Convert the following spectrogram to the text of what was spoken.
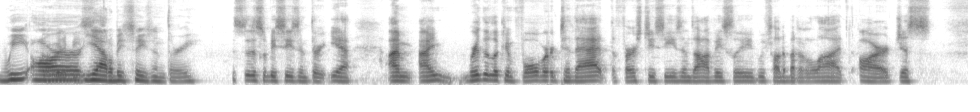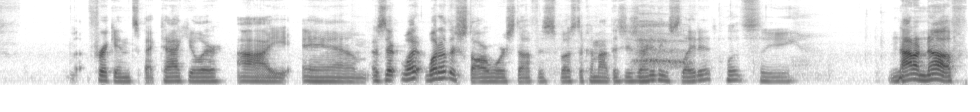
we are. Yeah, it'll be season three. So this will be season three. Yeah, I'm I'm really looking forward to that. The first two seasons, obviously, we've talked about it a lot, are just freaking spectacular. I am. Is there what what other Star Wars stuff is supposed to come out this year? Is there anything slated? Let's see. Not enough.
